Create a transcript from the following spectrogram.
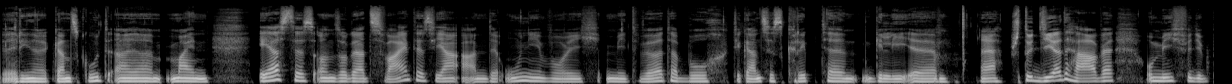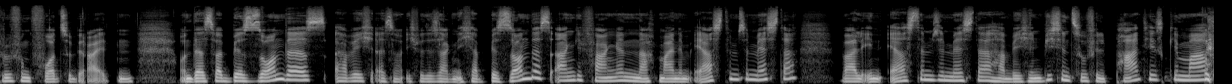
erinnere ganz gut äh, mein erstes und sogar zweites Jahr an der Uni, wo ich mit Wörterbuch die ganze Skripte äh, äh, studiert habe, um mich für die Prüfung vorzubereiten. Und das war besonders, habe ich, also ich würde sagen, ich habe besonders angefangen nach meinem ersten Semester, weil im ersten Semester habe ich ein bisschen zu viel Partys gemacht.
